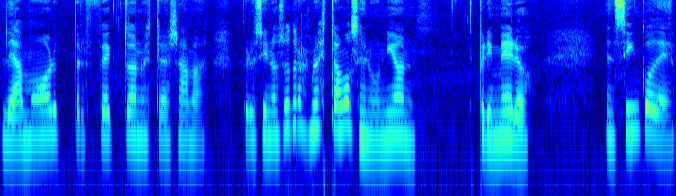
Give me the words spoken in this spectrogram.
de amor perfecto a nuestra llama, pero si nosotros no estamos en unión, primero, en 5D,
